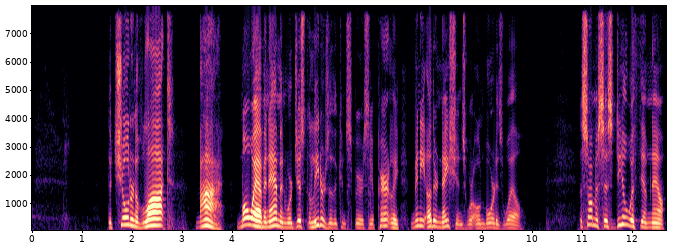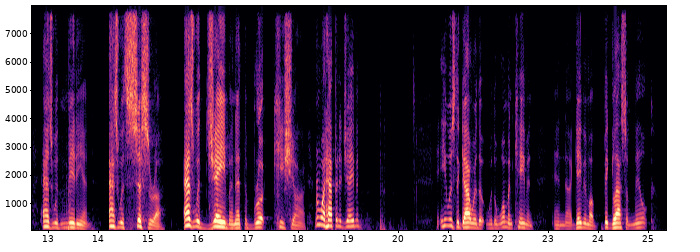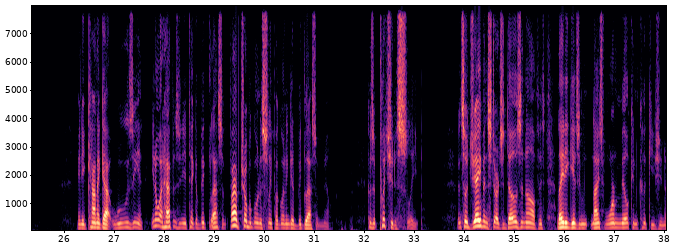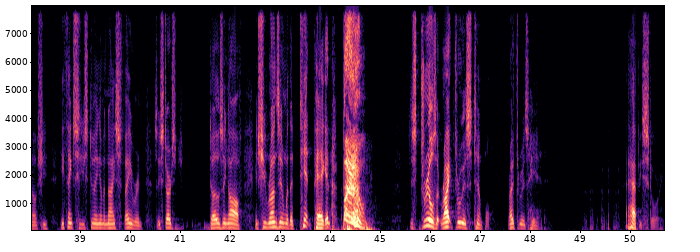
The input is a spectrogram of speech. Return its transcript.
the children of Lot. My, Moab and Ammon were just the leaders of the conspiracy. Apparently, many other nations were on board as well. The psalmist says, Deal with them now as with Midian, as with Sisera, as with Jabin at the brook Kishon. Remember what happened to Jabin? He was the guy where the, where the woman came and, and uh, gave him a big glass of milk. And he kind of got woozy. And you know what happens when you take a big glass of If I have trouble going to sleep, I go in and get a big glass of milk because it puts you to sleep. And so Jabin starts dozing off. This lady gives him nice warm milk and cookies, you know. She, he thinks she's doing him a nice favor. And so he starts dozing off. And she runs in with a tent peg and BAM! Just drills it right through his temple, right through his head. A happy story.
